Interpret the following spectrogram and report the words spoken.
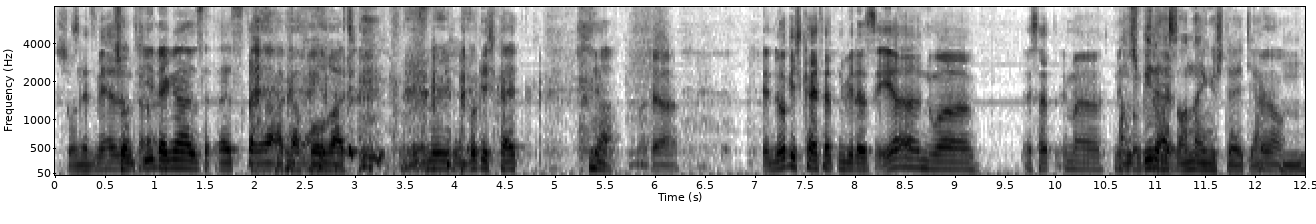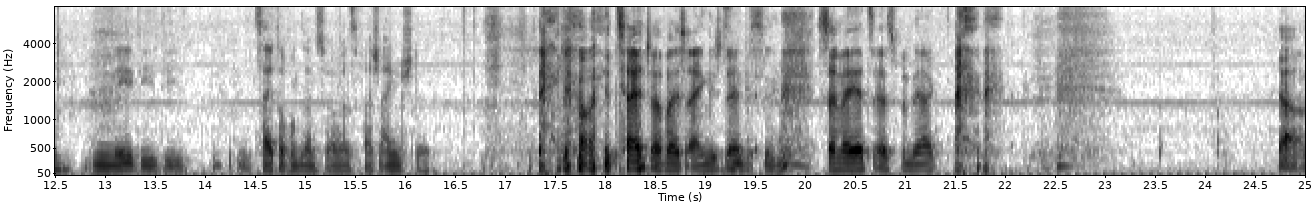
schon, seit mehreren schon viel Tagen. länger als, als der AK-Vorrat. das ist nämlich in Wirklichkeit, ja, Ja. In Wirklichkeit hatten wir das eher, nur es hat immer nicht Haben später erst online gestellt, ja. Genau. Mhm. nee, die, die Zeit auf unserem Server ist falsch eingestellt. genau, die Zeit war falsch Das ist ein eingestellt. bisschen, Das haben wir jetzt erst bemerkt. Ja.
